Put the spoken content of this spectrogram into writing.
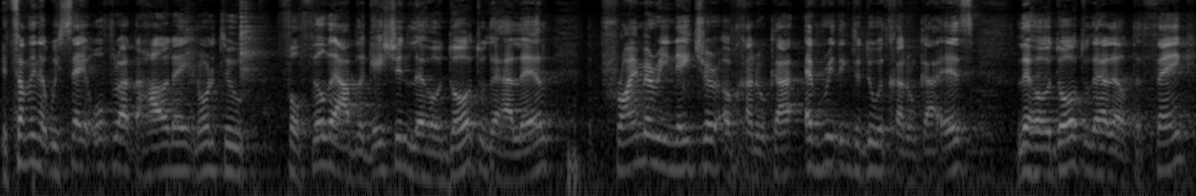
It's something that we say all throughout the holiday in order to fulfill the obligation lehodot to lehalel. The primary nature of Chanukah, everything to do with Chanukah, is lehodot to lehalel, to thank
